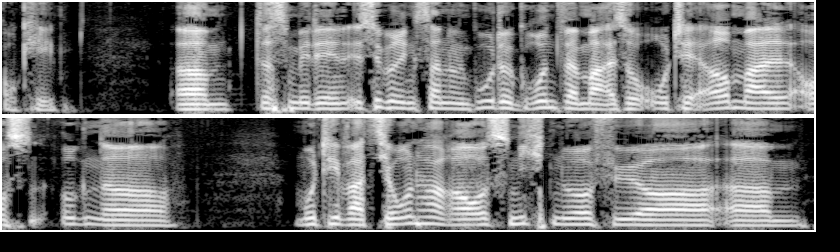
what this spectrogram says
Okay. Ähm, das mit den ist übrigens dann ein guter Grund, wenn man also OTR mal aus irgendeiner Motivation heraus nicht nur für ähm,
